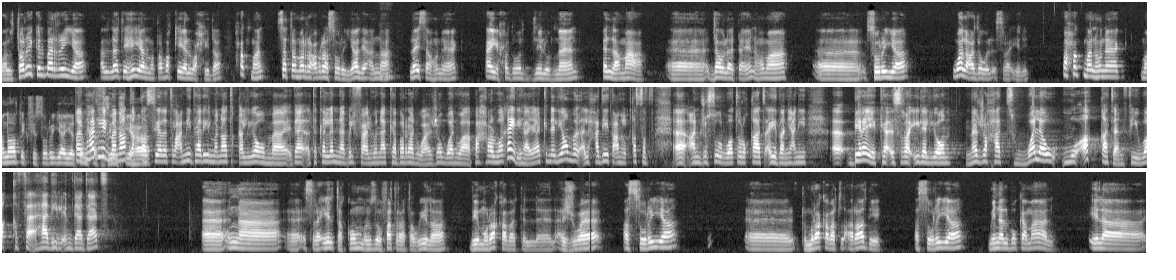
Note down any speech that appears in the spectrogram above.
والطريق البرية التي هي المتبقية الوحيدة حكما ستمر عبر سوريا لأن ليس هناك أي حدود للبنان إلا مع آه، دولتين هما آه، سوريا والعدو الإسرائيلي. فحكما هناك مناطق في سوريا يتم طيب هذه المناطق سيادة العميد هذه المناطق اليوم إذا تكلمنا بالفعل هناك برا وجوا وبحرا وغيرها لكن اليوم الحديث عن القصف آه، عن جسور وطرقات أيضا يعني آه، برأيك إسرائيل اليوم نجحت ولو مؤقتا في وقف هذه الإمدادات؟ آه إن إسرائيل تقوم منذ فترة طويلة بمراقبة الأجواء السورية آه، مراقبة الأراضي السورية من البوكمال إلى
